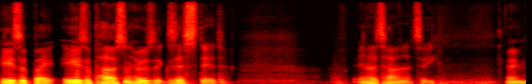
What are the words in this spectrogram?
he is a, ba- he is a person who has existed in eternity. Okay.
